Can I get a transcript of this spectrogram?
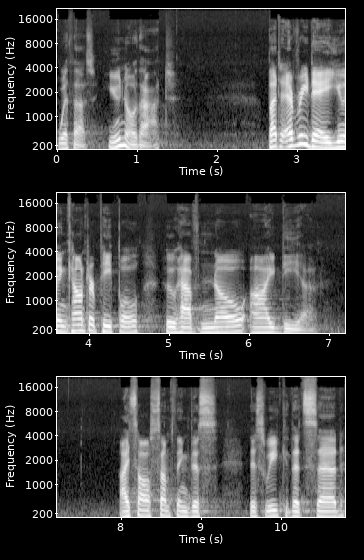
with us. You know that. But every day you encounter people who have no idea. I saw something this, this week that said,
